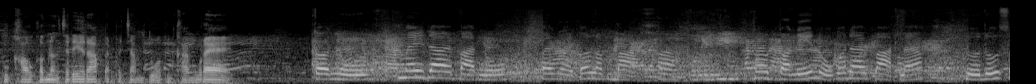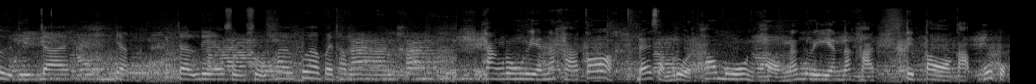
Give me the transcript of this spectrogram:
พวกเขากำลังจะได้รับบัตรประจำตัวเป็นครั้งแรก ตอนหนูไม่ได้บัตรหนูไปไหนก็ลำบากค่ะถ้าตอนนี้หนูก็ได้บัตรแล้ว หนูรู้สึกดีใจ อยาก จะเรียนสูงๆให้เพื่อไปทำงานค่ะ ทางโรงเรียนนะคะก็ได้สำรวจข้อมูลของนักเรียนนะคะ ติดต่อกับผู้ปก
